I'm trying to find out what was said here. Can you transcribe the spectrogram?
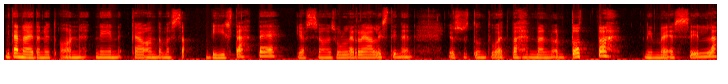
Mitä näitä nyt on, niin käy antamassa viisi tähteä, jos se on sulle realistinen. Jos tuntuu, että vähemmän on totta, niin mene sillä.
